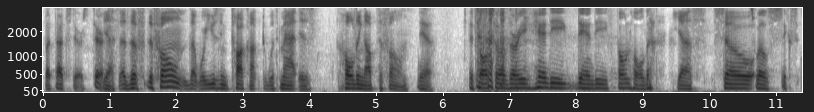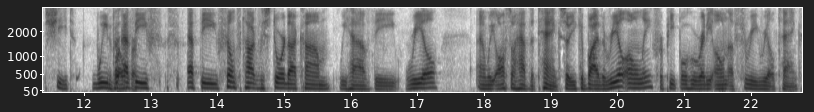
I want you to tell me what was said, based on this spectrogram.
but that's theirs. There. Yes. Uh, the, the phone that we're using to talk on, with Matt is holding up the phone. Yeah. It's also a very handy dandy phone holder, Yes. So as well as six sheet. we at the f- at the filmphotography.store.com we have the reel and we also have the tank so you could buy the reel only for people who already own a three reel tank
